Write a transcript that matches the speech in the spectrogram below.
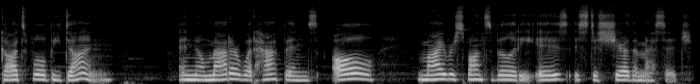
God's will be done. And no matter what happens, all my responsibility is is to share the message.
